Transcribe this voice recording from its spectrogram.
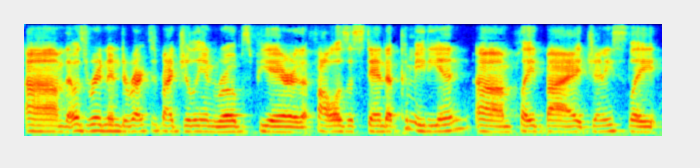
um, that was written and directed by Gillian Robespierre that follows a stand-up comedian um, played by Jenny Slate,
